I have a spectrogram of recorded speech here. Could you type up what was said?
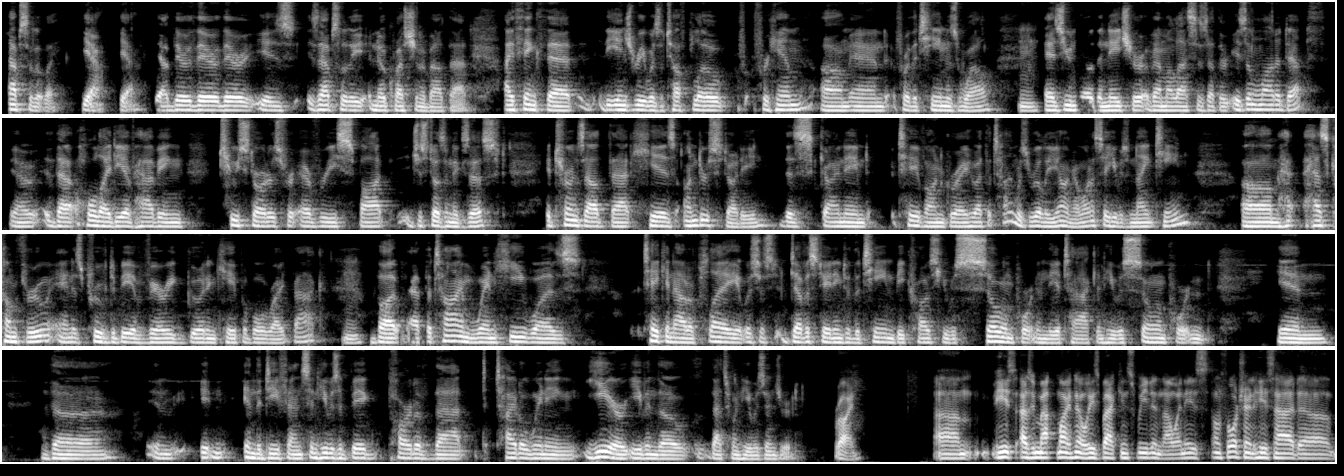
Absolutely. Yeah, yeah, yeah. There, there, there is is absolutely no question about that. I think that the injury was a tough blow for him um, and for the team as well. Mm. As you know, the nature of MLS is that there isn't a lot of depth. You know, that whole idea of having two starters for every spot just doesn't exist it turns out that his understudy, this guy named Tavon Gray, who at the time was really young, I want to say he was 19, um, ha- has come through and has proved to be a very good and capable right back. Mm. But at the time when he was taken out of play, it was just devastating to the team because he was so important in the attack and he was so important in the in, in in the defense, and he was a big part of that title winning year, even though that's when he was injured. Right. Um, he's, as you might know, he's back in Sweden now, and he's unfortunately he's had uh,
